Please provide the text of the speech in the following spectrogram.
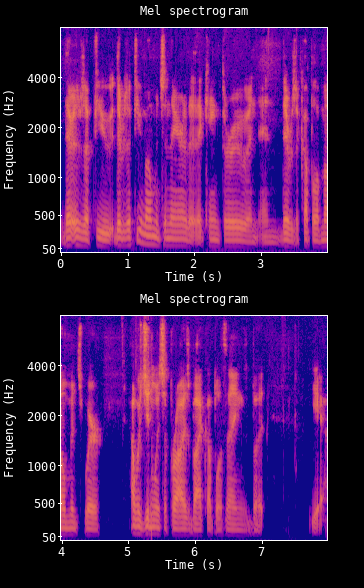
there was a few there was a few moments in there that, that came through and, and there was a couple of moments where I was genuinely surprised by a couple of things, but yeah,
